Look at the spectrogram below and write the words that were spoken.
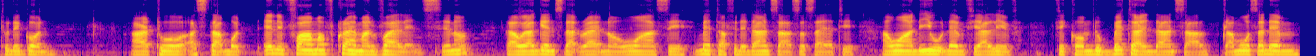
to the gun or to a stab. But any form of crime and violence, you know, because we're against that right now. We want to see better for the dancehall society. I want the youth them to live, to come do better in dancehall. Because most of them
